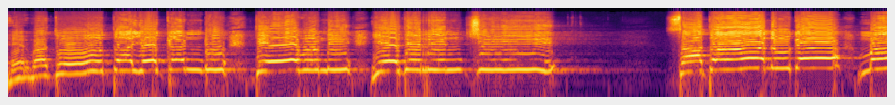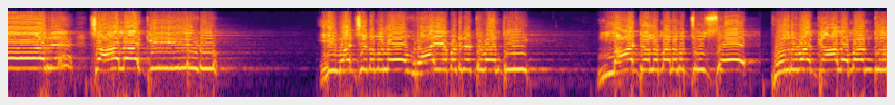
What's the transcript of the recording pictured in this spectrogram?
దేవదూత యొకండు దేవుని ఎదిరించి సాతానుగా మారే చాలా కీడు ఈ వచనములో వ్రాయబడినటువంటి మాటలు మనము చూస్తే పూర్వకాలమందు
